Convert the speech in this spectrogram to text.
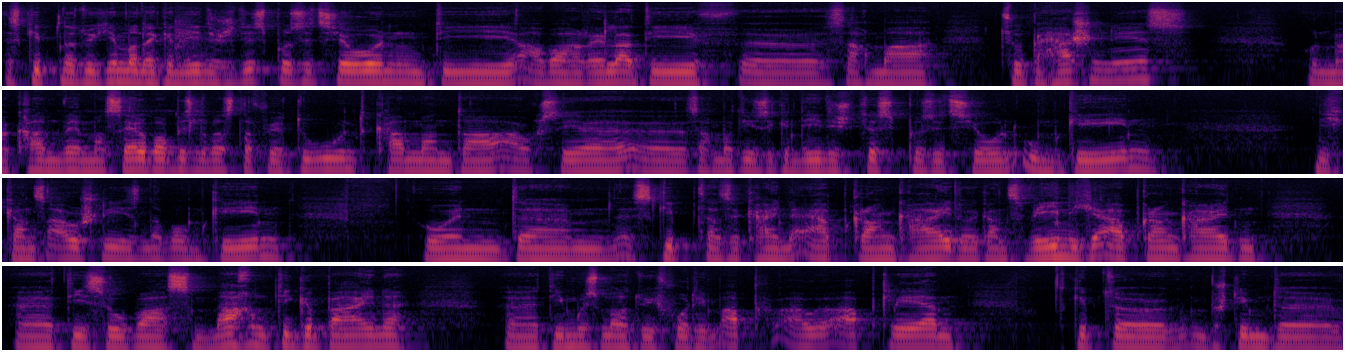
es gibt natürlich immer eine genetische Disposition, die aber relativ, äh, sag mal, zu beherrschen ist. Und man kann, wenn man selber ein bisschen was dafür tut, kann man da auch sehr, äh, sag mal, diese genetische Disposition umgehen. Nicht ganz ausschließen, aber umgehen. Und ähm, es gibt also keine Erbkrankheit oder ganz wenige Erbkrankheiten, äh, die sowas machen, dicke Beine. Äh, die muss man natürlich vor dem ab, abklären. Es gibt äh, bestimmte,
